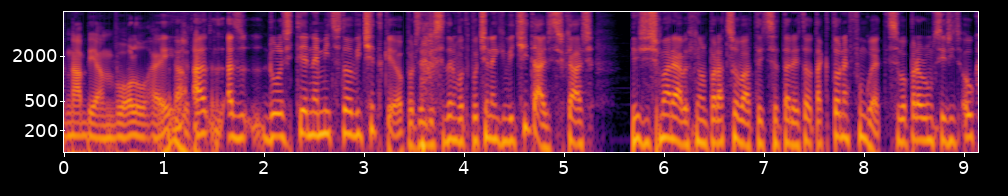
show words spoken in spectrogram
nabíjam vôľu, hej? No, že a, a z- důležité je nemít z toho výčitky, jo? protože když si ten odpočinek vyčítáš, když říkáš, Ježíš Maria, bych měl pracovat, teď se tady to, tak to nefunguje. Ty si opravdu musíš říct, OK,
